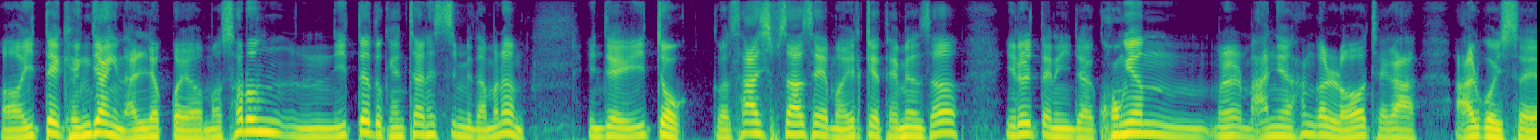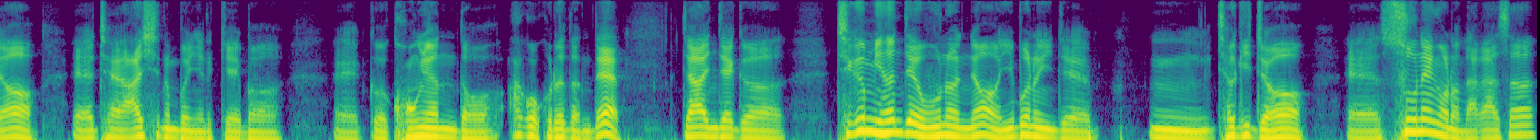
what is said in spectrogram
어, 이때 굉장히 날렸고요. 뭐 서른 음, 이때도 괜찮았습니다만은 이제 이쪽 그 44세 뭐 이렇게 되면서 이럴 때는 이제 공연을 많이 한 걸로 제가 알고 있어요. 예, 제 아시는 분이 이렇게 뭐 예, 그 공연도 하고 그러던데 자 이제 그 지금 현재 우는요 이분은 이제 음 저기죠 예, 순행으로 나가서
